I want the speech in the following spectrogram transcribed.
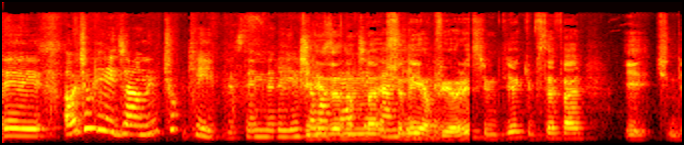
Ee, ama çok heyecanlıyım, çok keyifli. Seninle de yaşamak Filiz Hanım'la gerçekten şunu keyifli. yapıyoruz. Şimdi diyor ki bu sefer e, şimdi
